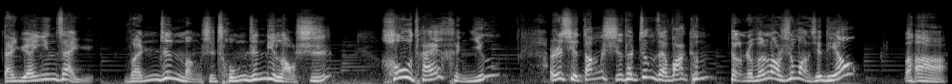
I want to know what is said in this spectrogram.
但原因在于。文振猛是崇祯的老师，后台很硬，而且当时他正在挖坑，等着文老师往下跳。啊，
